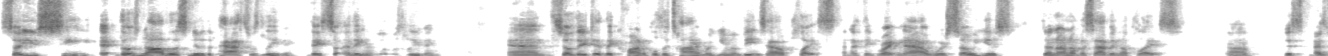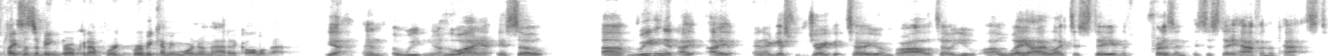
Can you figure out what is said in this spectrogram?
so you see, uh, those novelists knew the past was leaving. They saw, mm-hmm. they knew it was leaving, and so they did. They chronicled the time when human beings had a place. And I think right now we're so used to none of us having a place. Mm-hmm. Uh, this, this, and places are being broken up. We're we're becoming more nomadic. All of that. Yeah, and we, you know, who I am. So uh, reading it, I, I, and I guess Jerry could tell you, or I'll tell you, a way I like to stay in the present is to stay half in the past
